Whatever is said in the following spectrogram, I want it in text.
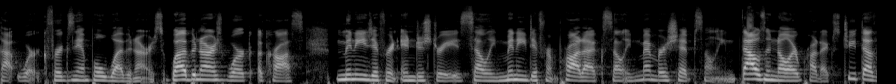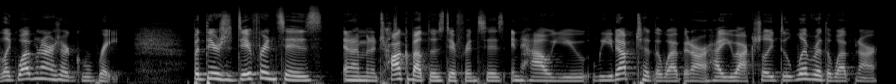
that work. For example, webinars. Webinars work across many different industries, selling many different products, selling memberships, selling $1000 products, 2000 like webinars are great. But there's differences and I'm going to talk about those differences in how you lead up to the webinar, how you actually deliver the webinar,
